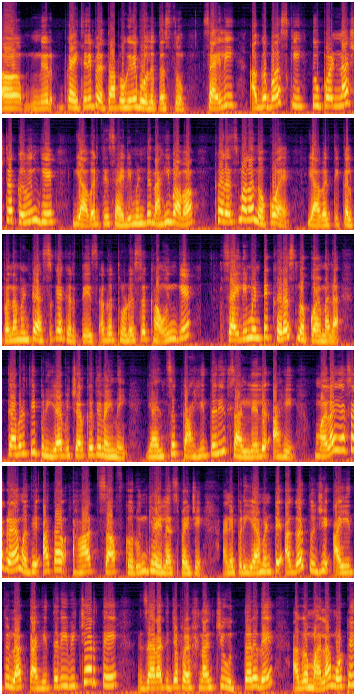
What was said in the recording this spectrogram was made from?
काहीतरी प्रताप वगैरे बोलत असतो. सायली अगं बस की तू पण नाश्ता करून घे. यावरती सायली म्हणते नाही बाबा खरंच मला नको आहे यावरती कल्पना म्हणते असं काय करतेस? अगं थोडंसं खाऊन घे. सायली म्हणते खरंच नको आहे मला. त्यावरती प्रिया विचार करते नाही नाही यांचं काहीतरी चाललेलं आहे. मला या सगळ्यामध्ये आता हात साफ करून घ्यायलाच पाहिजे. आणि प्रिया म्हणते अगं तुझी आई तुला काहीतरी विचारते. जरा तिच्या प्रश्नांची उत्तर दे. अगं मला मोठे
